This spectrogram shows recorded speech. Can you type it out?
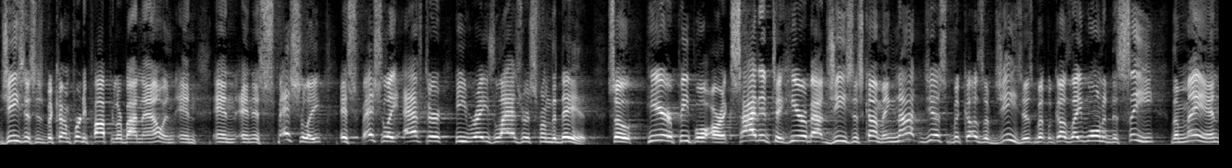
Jesus has become pretty popular by now, and, and, and, and especially, especially after he raised Lazarus from the dead. So here people are excited to hear about Jesus coming, not just because of Jesus, but because they wanted to see the man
